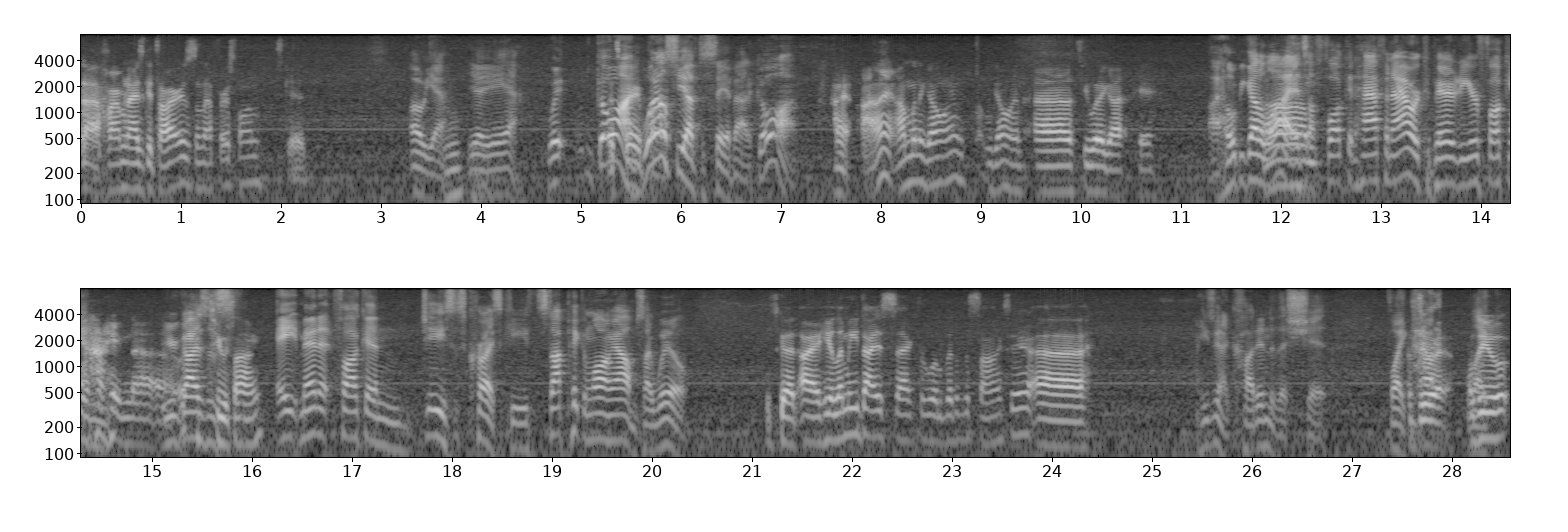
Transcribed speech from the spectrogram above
Uh, harmonized guitars in that first one. It's good. Oh yeah, Mhm. yeah, yeah, yeah. Wait, go It's on. What fun. else do you have to say about it? Go on. All right, all right, I'm gonna go on. I'm going. Uh, let's see what I got here. I hope you got a lie. it's a Um, fucking half an hour compared to your fucking I know. you It's guys' two songs. eight minute fucking Jesus Christ, Keith. Stop picking long albums. I will. It's good. All right, here. Let me dissect a little bit of the songs here. Uh, He's gonna cut into this shit. Like I'll do it. I'll like do.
